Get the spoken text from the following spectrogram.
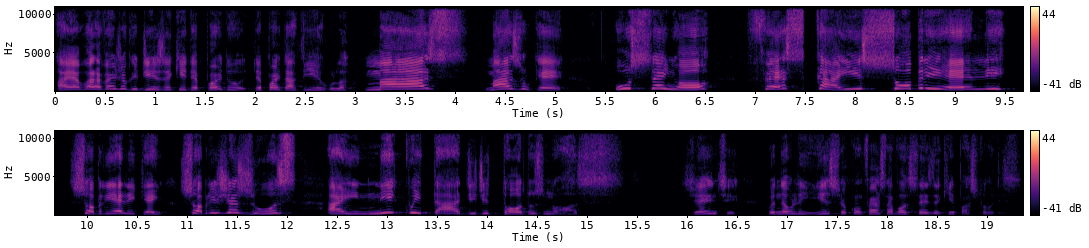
Aí agora veja o que diz aqui depois, do, depois da vírgula. Mas, mas o quê? O Senhor fez cair sobre ele sobre ele quem? Sobre Jesus, a iniquidade de todos nós. Gente, quando eu li isso, eu confesso a vocês aqui, pastores.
